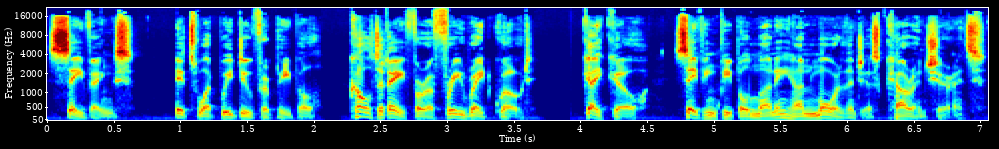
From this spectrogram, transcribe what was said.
Savings. It's what we do for people. Call today for a free rate quote. Geico, saving people money on more than just car insurance.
